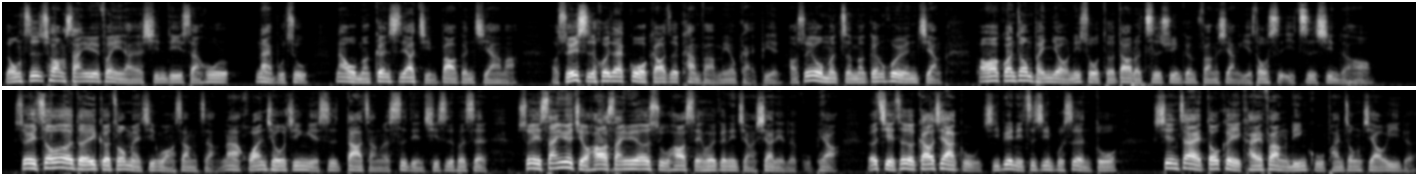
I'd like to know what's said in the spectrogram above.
融资创三月份以来的新低，散户耐不住，那我们更是要警报跟加码，哦，随时会在过高，这个看法没有改变，好，所以我们怎么跟会员讲，包括观众朋友，你所得到的资讯跟方向也都是一致性的哈。所以周二的一个中美金往上涨，那环球金也是大涨了四点七四 percent。所以三月九号、三月二十五号，谁会跟你讲下跌的股票？而且这个高价股，即便你资金不是很多，现在都可以开放零股盘中交易的。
